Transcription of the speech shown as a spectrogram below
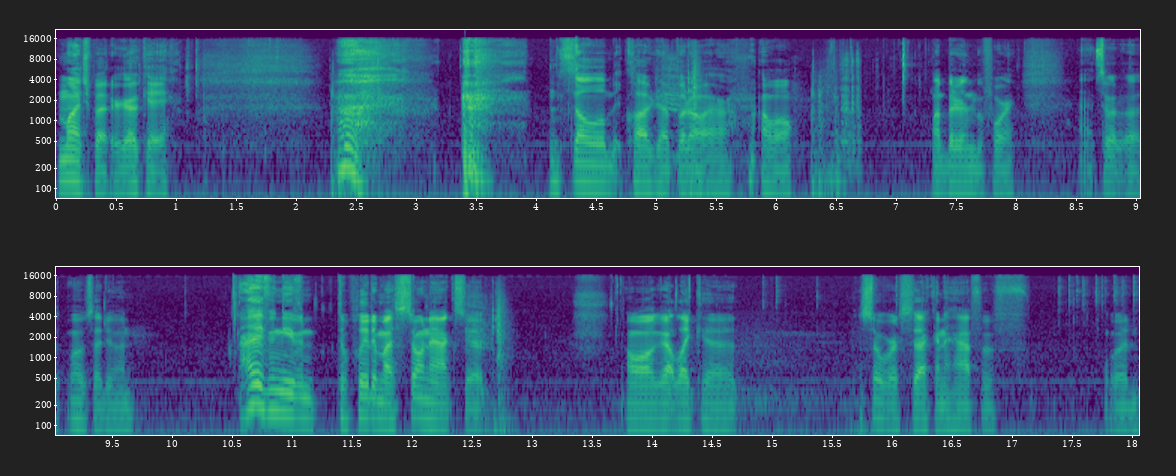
Much better, okay. it's still a little bit clogged up, but oh, oh well. A lot better than before. Alright, so what, uh, what was I doing? I haven't even depleted my stone axe yet. Oh, I got like a just over a sack and a half of wood.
